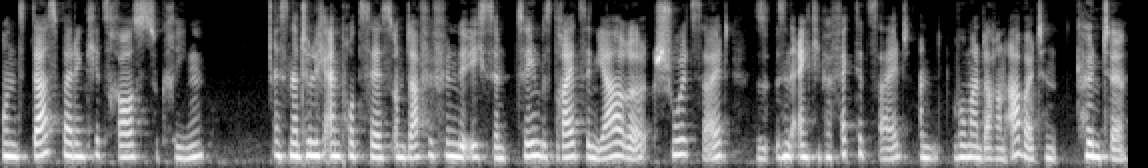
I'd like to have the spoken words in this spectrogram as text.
Und das bei den Kids rauszukriegen, ist natürlich ein Prozess und dafür finde ich, sind 10 bis 13 Jahre Schulzeit sind eigentlich die perfekte Zeit, an, wo man daran arbeiten könnte,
